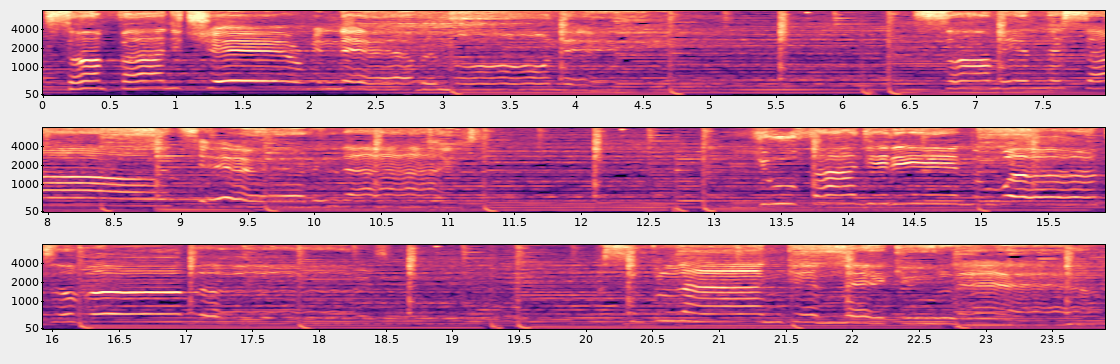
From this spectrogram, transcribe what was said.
Some find you cheering every morning. Some in the solitary night. You find it in the words of others. A simple line can make you laugh.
